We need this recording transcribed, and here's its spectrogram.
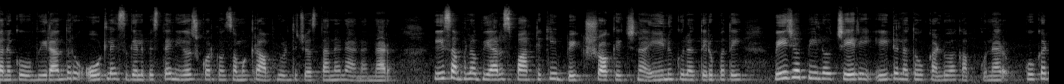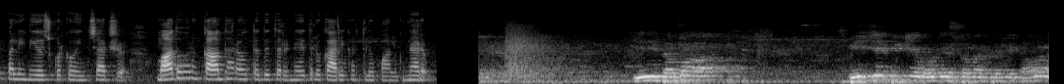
తనకు వీరందరూ ఓట్లేసి గెలిపిస్తే నియోజకవర్గం సమగ్ర అభివృద్ధి చేస్తానని ఆయన అన్నారు. ఈ సభలో బీఆర్ఎస్ పార్టీకి బిగ్ షాక్ ఇచ్చిన ఏనుగుల తిరుపతి బీజేపీలో చేరి ఈటలతో కండువా కప్పుకున్నారు. కూకట్పల్లి నియోజకవర్గం ఇన్ఛార్జ్ మాధవరం కాంతారావు తదితర నేతలు కార్యకర్తలు పాల్గొన్నారు. ఈ దఫా బీజేపీకి ఓటేస్తామనేటువంటి భావన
